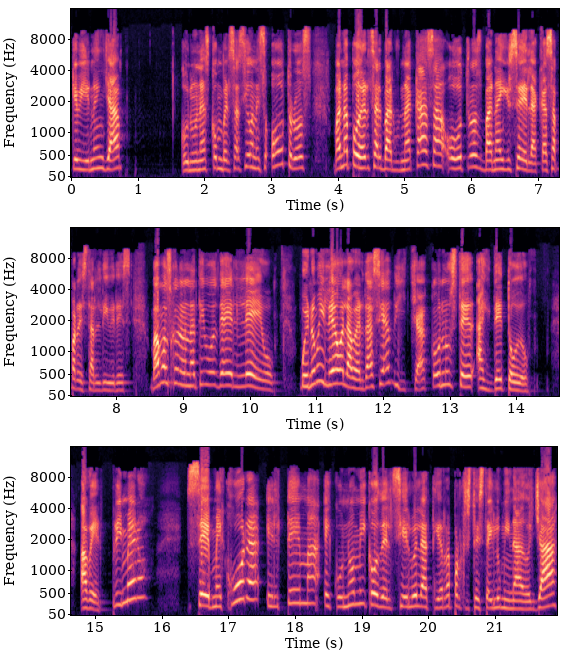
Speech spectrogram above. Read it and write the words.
que vienen ya con unas conversaciones. Otros van a poder salvar una casa, otros van a irse de la casa para estar libres. Vamos con los nativos de Leo. Bueno, mi Leo, la verdad sea dicha, con usted hay de todo. A ver, primero se mejora el tema económico del cielo y la tierra porque usted está iluminado. Ya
